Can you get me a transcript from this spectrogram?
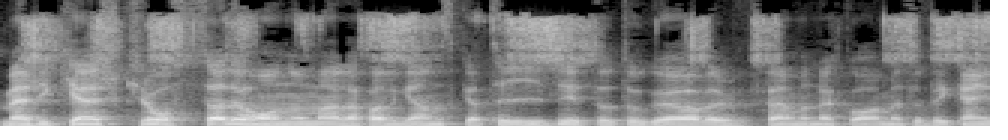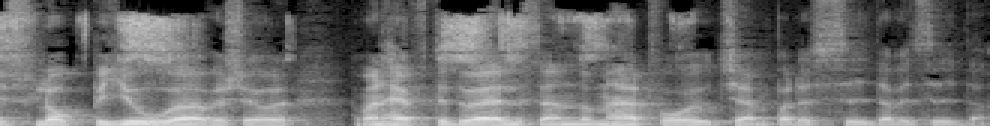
Magic Cash krossade honom i alla fall ganska tidigt och tog över 500 kvar. Men så fick han ju Sloppy Joe över sig. Och det var en häftig duell sen de här två utkämpades sida vid sida.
